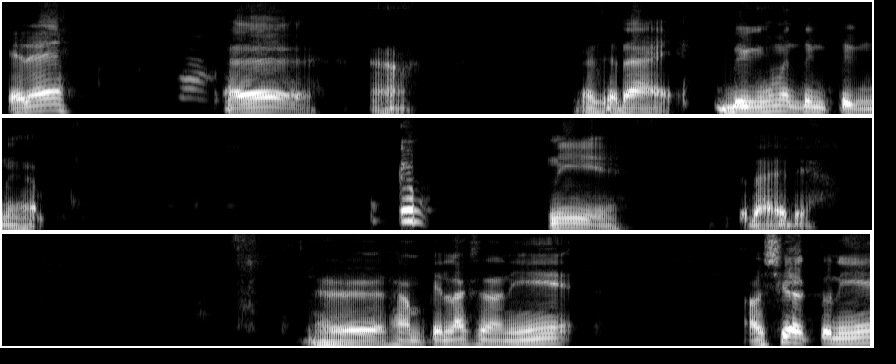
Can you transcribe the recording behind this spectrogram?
เห็นไหมเอออ่าก็จะได้ดึงให้มันตึงๆนะครับนี่จะได้เดี๋ยวเออทำเป็นลักษณะนี้ เอาเชือกตัวนี้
